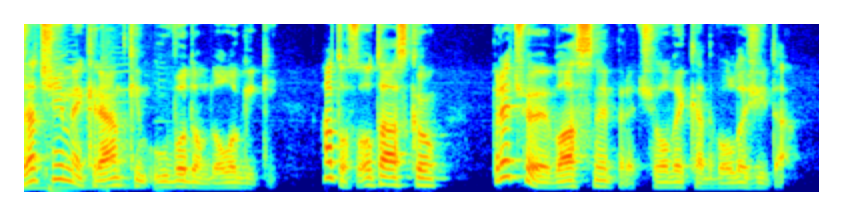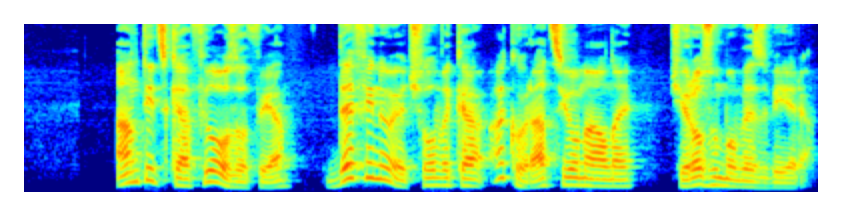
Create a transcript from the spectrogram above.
Začneme krátkým úvodom do logiky. A to s otázkou, prečo je vlastne pre človeka dôležitá. Antická filozofia definuje človeka ako racionálne či rozumové zviera.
